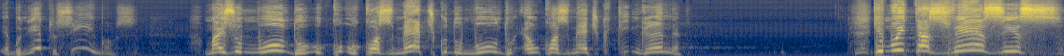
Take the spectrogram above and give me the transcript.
É bonito, sim, irmãos. Mas o mundo, o, o cosmético do mundo é um cosmético que engana. Que muitas vezes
